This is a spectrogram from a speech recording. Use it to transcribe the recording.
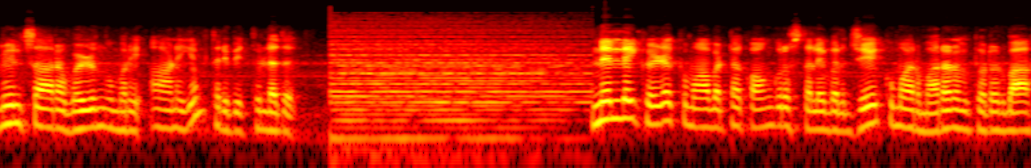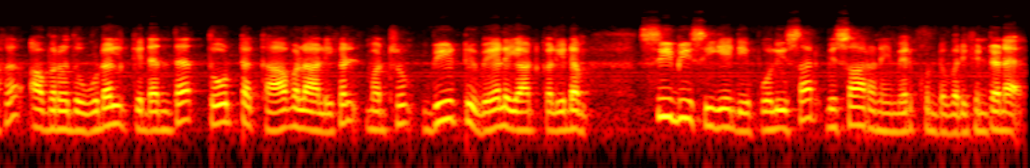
மின்சார ஒழுங்குமுறை ஆணையம் தெரிவித்துள்ளது. நெல்லை கிழக்கு மாவட்ட காங்கிரஸ் தலைவர் ஜெயக்குமார் மரணம் தொடர்பாக அவரது உடல் கிடந்த தோட்ட காவலாளிகள் மற்றும் வீட்டு வேலையாட்களிடம் சிபிசிஐடி போலீசார் விசாரணை மேற்கொண்டு வருகின்றனர்.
